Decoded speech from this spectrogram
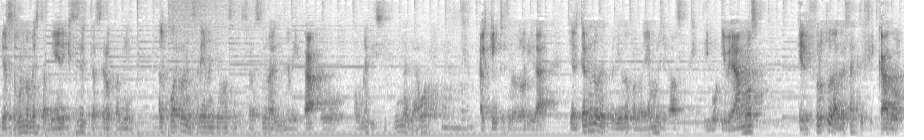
Y el segundo mes también, y quizás el tercero también. Al cuarto necesariamente vamos a empezar a hacer una dinámica o, una disciplina de ahorro. Al quinto se nos va a olvidar. Y al término del periodo, cuando hayamos llegado a ese objetivo y veamos el fruto de haber sacrificado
